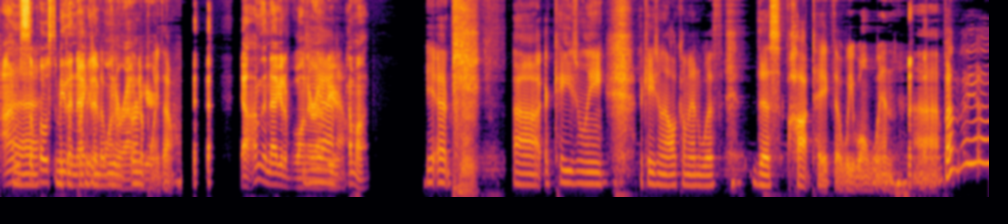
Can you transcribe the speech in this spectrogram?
I'm uh, supposed to be the negative one around earn here. a point, though. Yeah, I'm the negative one around Yeah, here. Come on. Yeah. Uh, occasionally, occasionally I'll come in with this hot take that we won't win, uh, but yeah,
